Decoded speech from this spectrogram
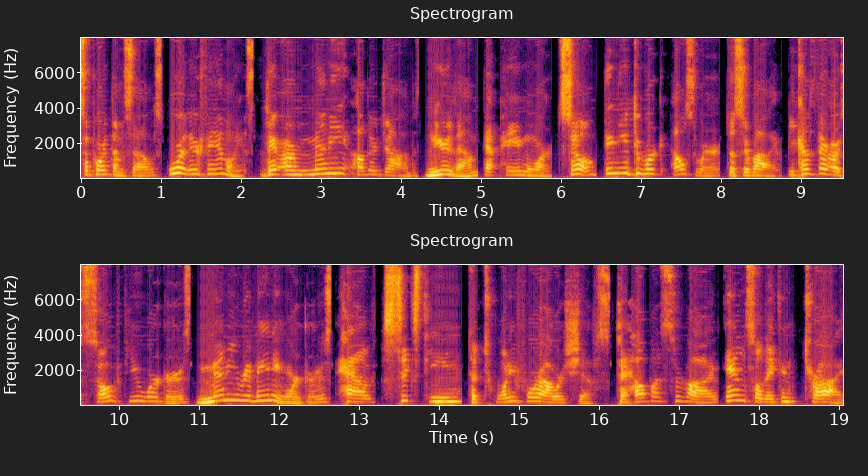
support themselves or their families. There are many other jobs near them that pay more, so they need to work elsewhere to survive. Because there are so few workers, many remaining workers have 16 to 24 hour shifts to help us survive and so they can try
